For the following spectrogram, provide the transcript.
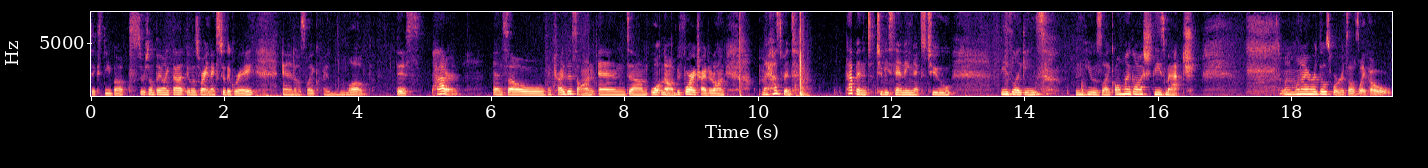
60 bucks or something like that. It was right next to the gray and I was like, I love this pattern. And so I tried this on and, um, well, no, before I tried it on, my husband happened to be standing next to these leggings and he was like, oh my gosh, these match. And when I heard those words, I was like, oh,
